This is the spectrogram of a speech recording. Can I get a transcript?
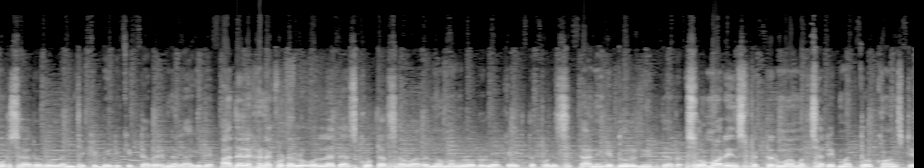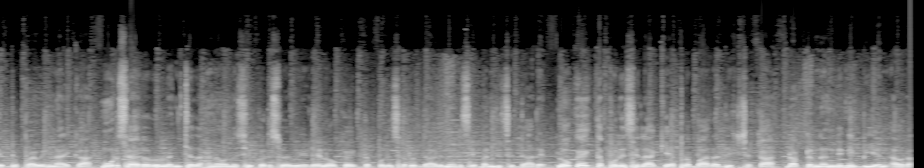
ಮೂರು ಸಾವಿರ ರು ಲಂಚಕ್ಕೆ ಬೇಡಿಕಿಟ್ಟರು ಎನ್ನಲಾಗಿದೆ. ಆದರೆ ಹಣ ಕೊಡಲು ಒಲ್ಲದ ಸ್ಕೂಟರ್ ಸವಾರನ್ನು ಮಂಗಳೂರು ಲೋಕಾಯುಕ್ತ ಪೊಲೀಸ್ ಠಾಣೆಗೆ ದೂರು ನೀಡಿದರು. ಸೋಮವಾರ ಇನ್ಸ್ಪೆಕ್ಟರ್ ಮೊಹಮ್ಮದ್ ಶರೀಫ್ ಮತ್ತು ಕಾನ್ಸ್ಟೇಬಲ್ ಪ್ರವೀಣ್ ನಾಯ್ಕ ಮೂರು ಸಾವಿರ ರು ಲಂಚದ ಹಣವನ್ನು ಸ್ವೀಕರಿಸುವ ವೇಳೆ ಲೋಕಾಯುಕ್ತ ಪೊಲೀಸರು ದಾಳಿ ನಡೆಸಿ ಬಂಧಿಸಿದ್ದಾರೆ. ಲೋಕಾಯುಕ್ತ ಪೊಲೀಸ್ ಇಲಾಖೆಯ ಪ್ರಭಾರ ಅಧೀಕ್ಷಕ ಡಾಕ್ಟರ್ ನಂದಿನಿ ಬಿಎನ್ ಅವರ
